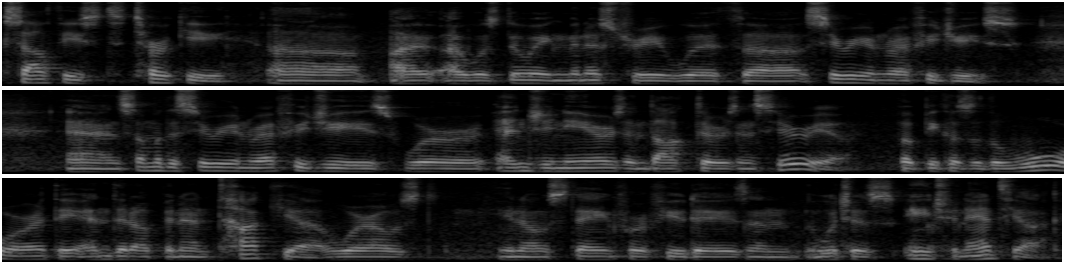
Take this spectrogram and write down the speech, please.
southeast Turkey, uh, I, I, was doing ministry with uh, Syrian refugees. And some of the Syrian refugees were engineers and doctors in Syria. But because of the war, they ended up in Antakya, where I was, you know, staying for a few days, and which is ancient Antioch.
